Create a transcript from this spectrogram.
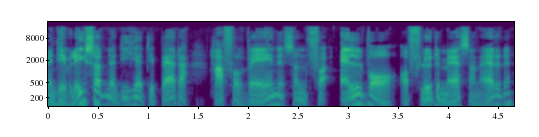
Men det er vel ikke sådan, at de her debatter har for vane sådan for alvor at flytte masserne, er det det?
